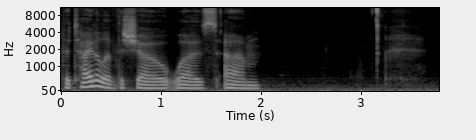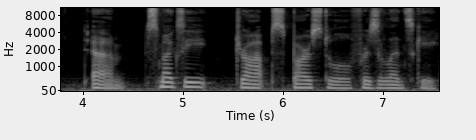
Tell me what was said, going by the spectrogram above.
the title of the show was um, um, Smugsy drops Barstool for Zelensky.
